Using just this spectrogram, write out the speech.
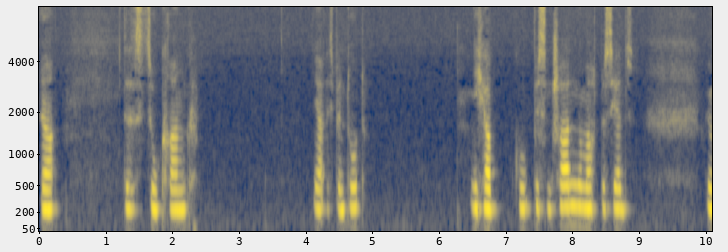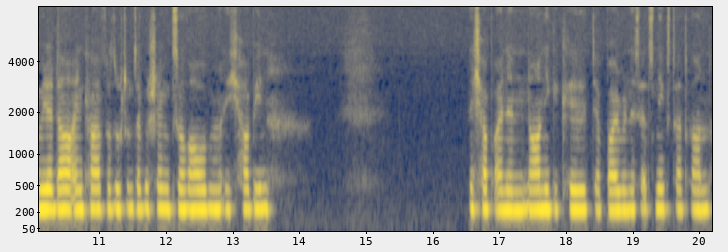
Ja, das ist zu krank. Ja, ich bin tot. Ich habe gut bisschen Schaden gemacht bis jetzt. Bin wieder da. Ein Karl versucht unser Geschenk zu rauben. Ich habe ihn. Ich habe einen Nani gekillt. Der Byron ist als nächster dran.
